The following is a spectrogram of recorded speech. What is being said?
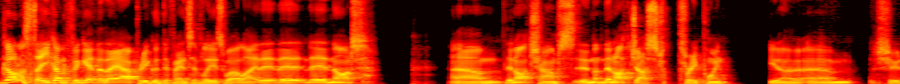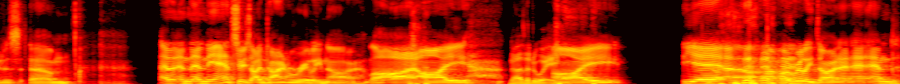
Golden State, you kind of forget that they are pretty good defensively as well. Like they're they're, they're not um, they're not chumps. They're not, they're not just three point you know um, shooters. Um, and, and then the answer is I don't really know. Like I, I neither do we. I yeah, no. I, I, really don't. And and,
